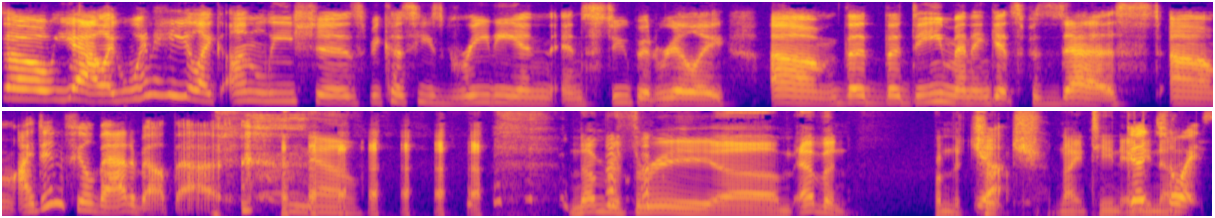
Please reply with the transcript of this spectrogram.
So yeah, like when he like unleashes because he's greedy and, and stupid, really, um, the the demon and gets possessed. Um, I didn't feel bad about that. No. Number three, um, Evan from the Yeah. church, 1989. Good choice.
